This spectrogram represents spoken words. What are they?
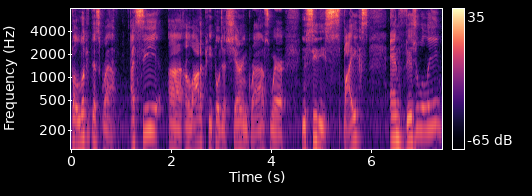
But look at this graph. I see uh, a lot of people just sharing graphs where you see these spikes and visually,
